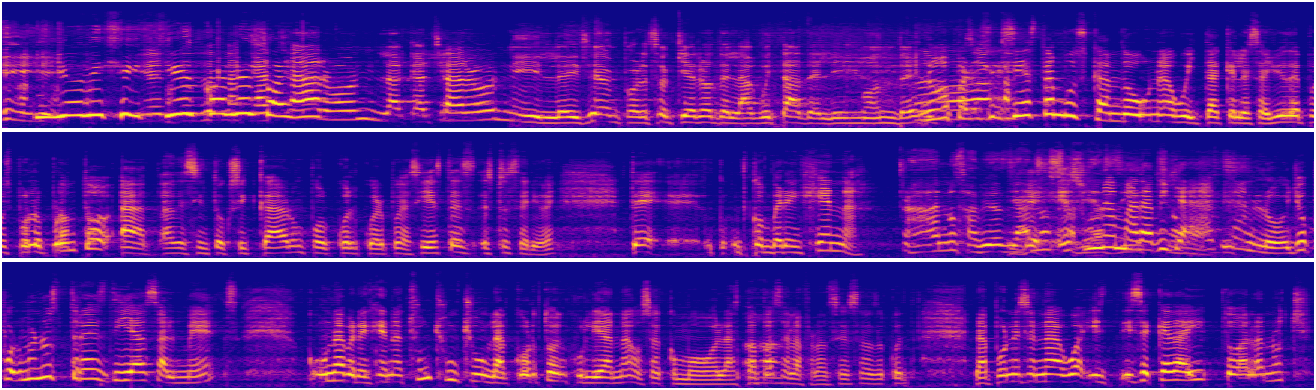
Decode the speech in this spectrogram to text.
Y yo dije, Y ¿qué? ¿Cuál la es ahí? cacharon, la cacharon y le hicieron, por eso quiero del agüita de limón de No, pero si, si están buscando una agüita que les ayude, pues por lo pronto a, a desintoxicar un poco el cuerpo y así, este es- esto es serio, ¿eh? Te- eh, con berenjena. Ah, no sabías Ya es una maravilla, háganlo. Yo por lo menos tres días al mes, una berenjena, chun, chun, chun, la corto en juliana, o sea, como las papas a la francesa, haz de cuenta. La pones en agua y, y se queda ahí toda la noche.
